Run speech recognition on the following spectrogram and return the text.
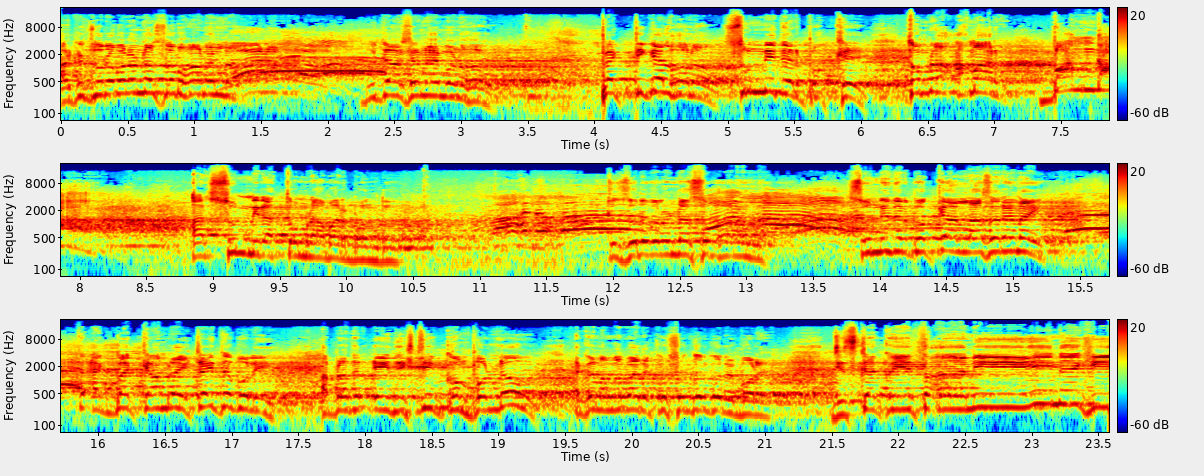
আর কি জোরে বলেন না, সুবহানাল্লাহ। বুঝে আসে নাই মনে হয়। প্র্যাকটিক্যাল হলো সুন্নিদের পক্ষে, তোমরা আমার বান্দা, আর সুন্নিরা তোমরা আমার বন্ধু। একটু জোরে বলুন না, সুবহানাল্লাহ। সুন্নিদের পক্ষে আল্লাহ আসরে নাই। এক বাক্যে আমরা এটাই তো বলি, আপনাদের এই দৃষ্টি কম পড়লেও এখন আমার বাইরে খুব সুন্দর করে পড়ে জিসকা কুই তানি নেহি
